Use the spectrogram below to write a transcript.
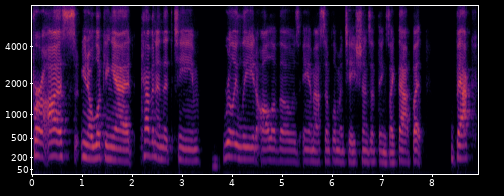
For us you know looking at kevin and the team really lead all of those AMS implementations and things like that. But back,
